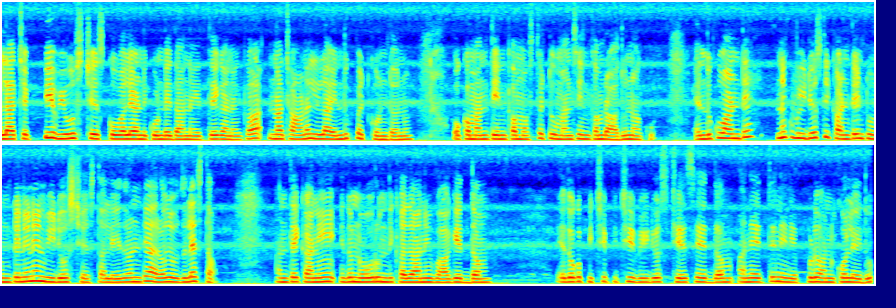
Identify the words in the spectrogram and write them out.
అలా చెప్పి వ్యూస్ చేసుకోవాలి అనుకునేదాన్ని అయితే కనుక నా ఛానల్ ఇలా ఎందుకు పెట్టుకుంటాను? ఒక మంత్ ఇన్కమ్ వస్తే టూ మంత్స్ ఇన్కమ్ రాదు నాకు. ఎందుకు అంటే నాకు వీడియోస్కి కంటెంట్ ఉంటేనే నేను వీడియోస్ చేస్తాను లేదంటే ఆ రోజు వదిలేస్తా. అంతేకాని ఏదో నోరు ఉంది కదా అని వాగేద్దాం ఏదో ఒక పిచ్చి పిచ్చి వీడియోస్ చేసేద్దాం అని అయితే నేను ఎప్పుడూ అనుకోలేదు.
